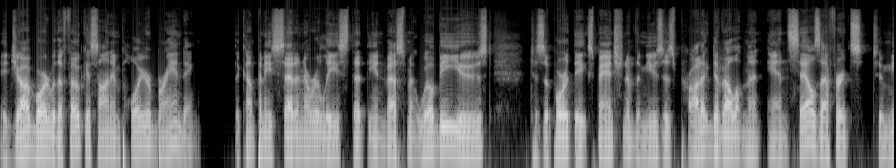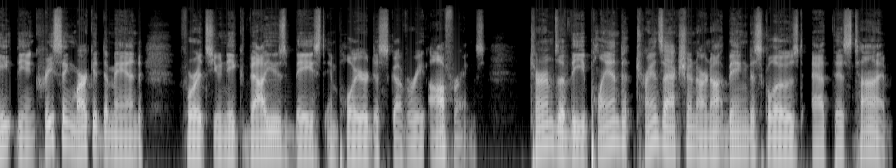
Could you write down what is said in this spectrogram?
a job board with a focus on employer branding. The company said in a release that the investment will be used to support the expansion of the Muse's product development and sales efforts to meet the increasing market demand for its unique values based employer discovery offerings. Terms of the planned transaction are not being disclosed at this time.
